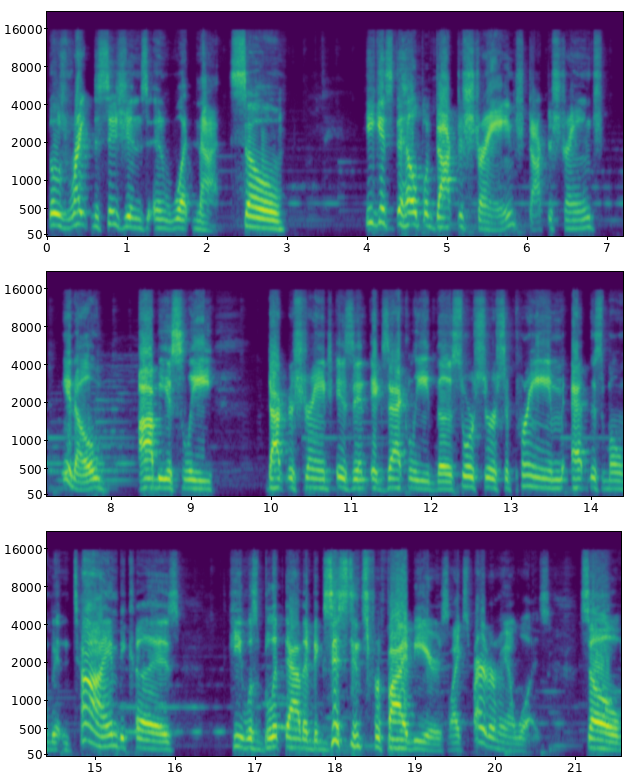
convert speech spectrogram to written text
those right decisions and whatnot. So he gets the help of Doctor Strange. Doctor Strange, you know, obviously Doctor Strange isn't exactly the Sorcerer Supreme at this moment in time because he was blipped out of existence for five years, like Spider Man was. So,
